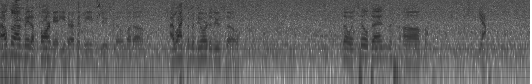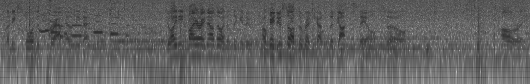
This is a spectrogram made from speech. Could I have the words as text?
I also haven't made a farm yet either. I've been meaning to do so, but um, I lack the manure to do so. So until then, um, yeah. Let me store the trap. I don't need that anymore. Do I need fire right now, though? I don't think I do. Okay, I do still have the red caps, but they've gotten stale, so... Alright.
